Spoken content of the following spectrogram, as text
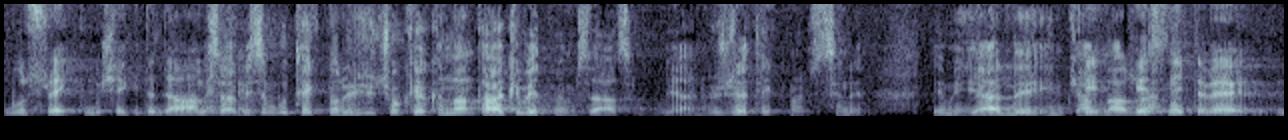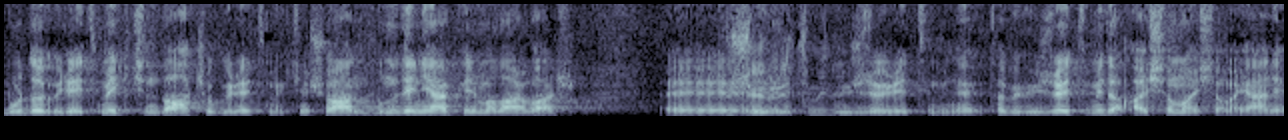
bu sürekli bu şekilde devam edecek. Mesela bizim bu teknolojiyi çok yakından takip etmemiz lazım. Yani hücre teknolojisini değil mi? Yerli imkanlarla. Kesinlikle ve burada üretmek için, daha çok üretmek için şu an bunu deneyen firmalar var. Ee, Hücre üretimini. Hücre üretimini. Tabii hücre üretimi de aşama aşama yani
